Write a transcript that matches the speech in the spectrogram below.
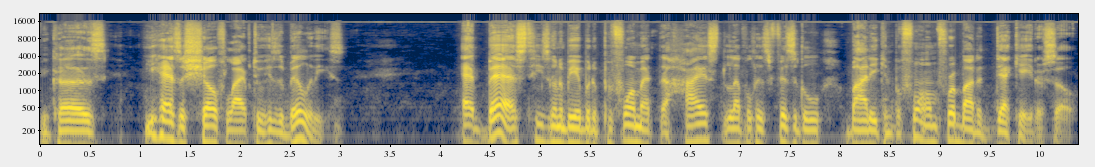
because he has a shelf life to his abilities. At best, he's going to be able to perform at the highest level his physical body can perform for about a decade or so.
